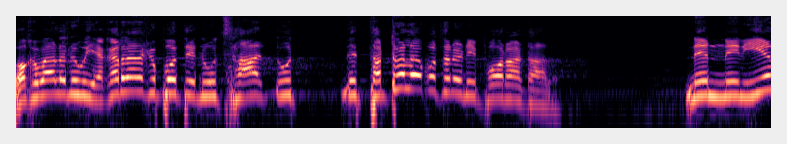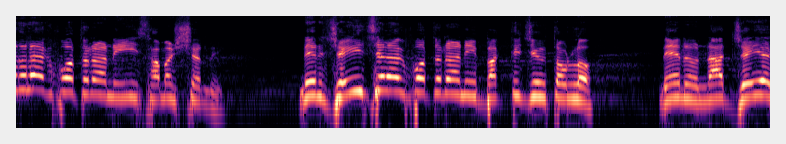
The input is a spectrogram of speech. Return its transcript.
ఒకవేళ నువ్వు ఎగరలేకపోతే నువ్వు చా నువ్వు నేను తట్టుకోలేకపోతున్నావు నీ పోరాటాలు. నేను నేను ఈదలేకపోతున్నాను ఈ సమస్యని నేను జయించలేకపోతున్నాను ఈ భక్తి జీవితంలో. నేను నా జయ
